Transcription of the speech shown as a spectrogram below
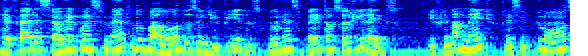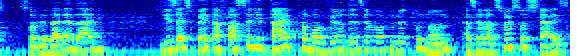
Refere-se ao reconhecimento do valor dos indivíduos e o respeito aos seus direitos. E, finalmente, princípio 11. Solidariedade. Diz respeito a facilitar e promover o desenvolvimento humano, as relações sociais,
